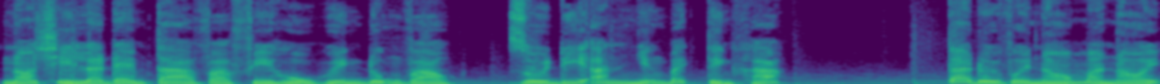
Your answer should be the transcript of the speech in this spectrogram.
Nó chỉ là đem ta và phi hổ huynh đụng vào, rồi đi ăn những bách tình khác. Ta đối với nó mà nói,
